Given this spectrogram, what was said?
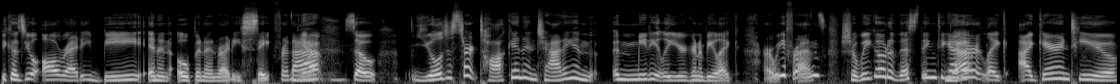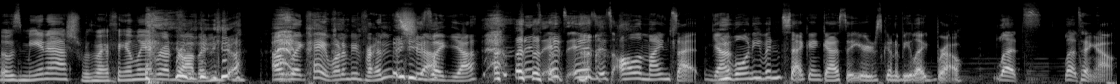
because you'll already be in an open and ready state for that. Yep. So you'll just start talking and chatting, and immediately you're going to be like, "Are we friends? Should we go to this thing together?" Yep. Like, I guarantee you. It was me and Ash with my family at Red Robin. Yeah. I was like, hey, want to be friends? She's Yeah. like, yeah. but it's it's it's, it's all a mindset. Yep. You won't even second guess it. You're just going to be like, "Bro, let's let's hang out."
